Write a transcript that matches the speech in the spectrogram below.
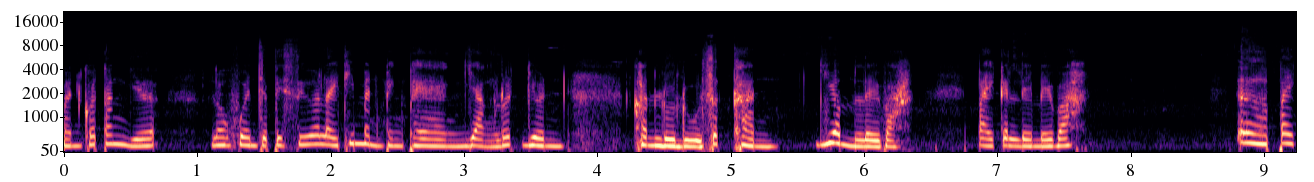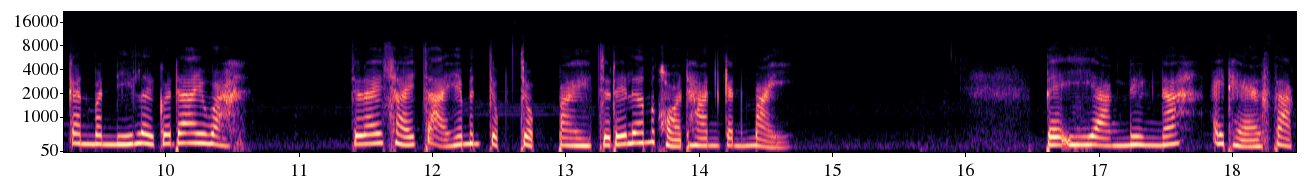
มันก็ตั้งเยอะ เราควรจะไปซื้ออะไรที่มันแพงๆ อย่างรถยนต์ คันหรูๆสักคัน เยี่ยมเลยวะไปกันเลยไหมวะ เออ ไปกันวันนี้เลยก็ได้วะจะได้ใช้จ่ายให้มันจบๆไป จะได้เริ่มขอทานกันใหม่ แต่อีกอย่างหนึ่งนะ ไอ้แถสัก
